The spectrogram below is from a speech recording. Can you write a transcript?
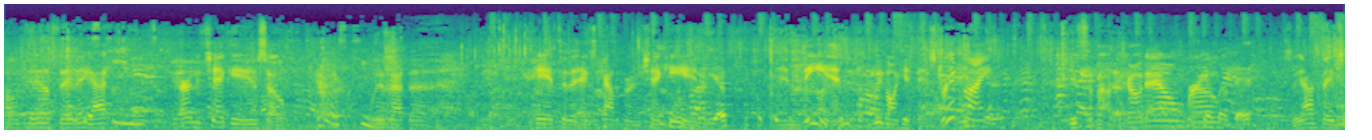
Hotel said they got early check-in, so we're about to head to the Excalibur and check in. And then we're gonna hit that strip night. It's about to go down, bro. So y'all stay tuned.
